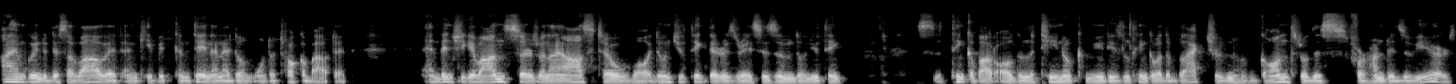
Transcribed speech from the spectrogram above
I am going to disavow it and keep it contained, and I don't want to talk about it. And then she gave answers when I asked her, "Well, don't you think there is racism? Don't you think think about all the Latino communities? Think about the black children who have gone through this for hundreds of years."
